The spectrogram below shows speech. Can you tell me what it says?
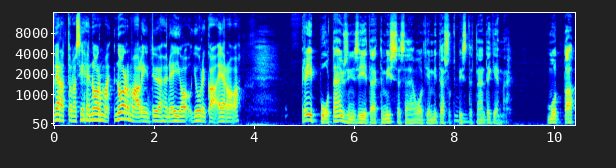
verrattuna siihen norma- normaaliin työhön ei ole juurikaan eroa riippuu täysin siitä, että missä sä oot ja mitä sut pistetään tekemään. Mutta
